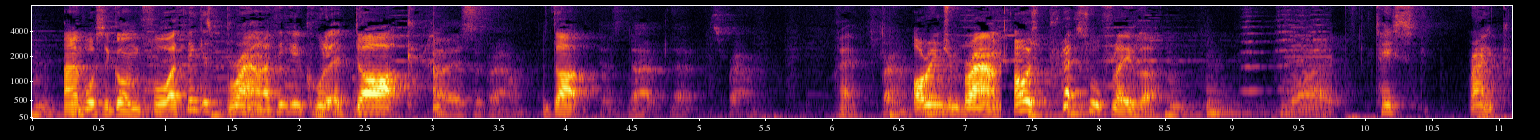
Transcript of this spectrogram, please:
and I've also gone for I think it's brown. I think you call it a dark, Oh, it's a brown. a dark. It's, no, no, it's brown. Okay. It's brown. Orange and brown. Oh, it's pretzel flavour. Right. Tastes rank.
